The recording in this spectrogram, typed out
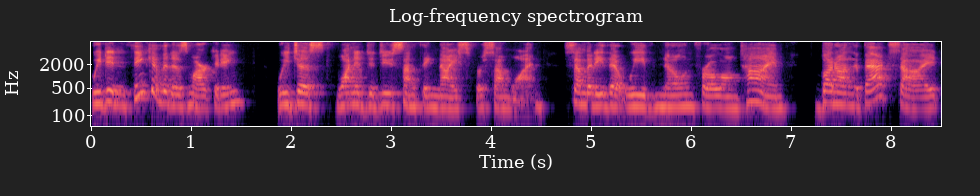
We didn't think of it as marketing. We just wanted to do something nice for someone, somebody that we've known for a long time. But on the backside,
